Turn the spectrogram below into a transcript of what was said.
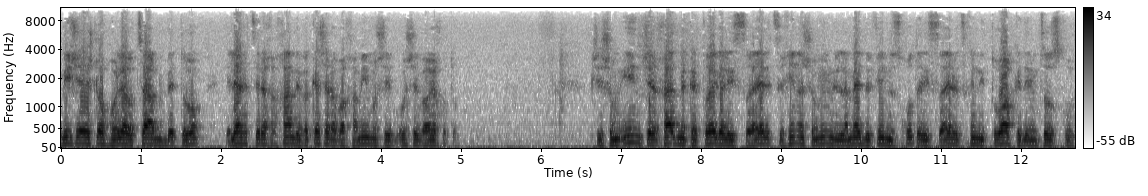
מי שיש לו חולה או צער בביתו, ילך אצל החכם ויבקש עליו רחמים או שיברך אותו. כששומעים שאחד מקטרג על ישראל, צריכים השומעים ללמד בפיהם זכות על ישראל וצריכים לטרוח כדי למצוא זכות.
